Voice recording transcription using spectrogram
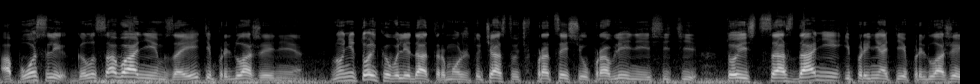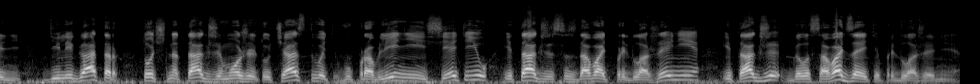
а после голосованием за эти предложения. Но не только валидатор может участвовать в процессе управления сети, то есть создание и принятие предложений. Делегатор точно так же может участвовать в управлении сетью и также создавать предложения и также голосовать за эти предложения.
